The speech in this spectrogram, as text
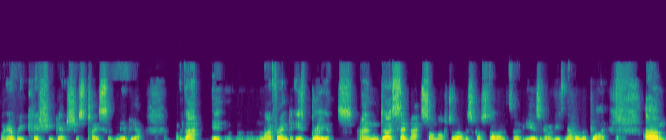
when every kiss she gets just tastes of Nivea? That, it, my friend, is brilliance. And I sent that song off to Elvis Costello 30 years ago and he's never replied. Um,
